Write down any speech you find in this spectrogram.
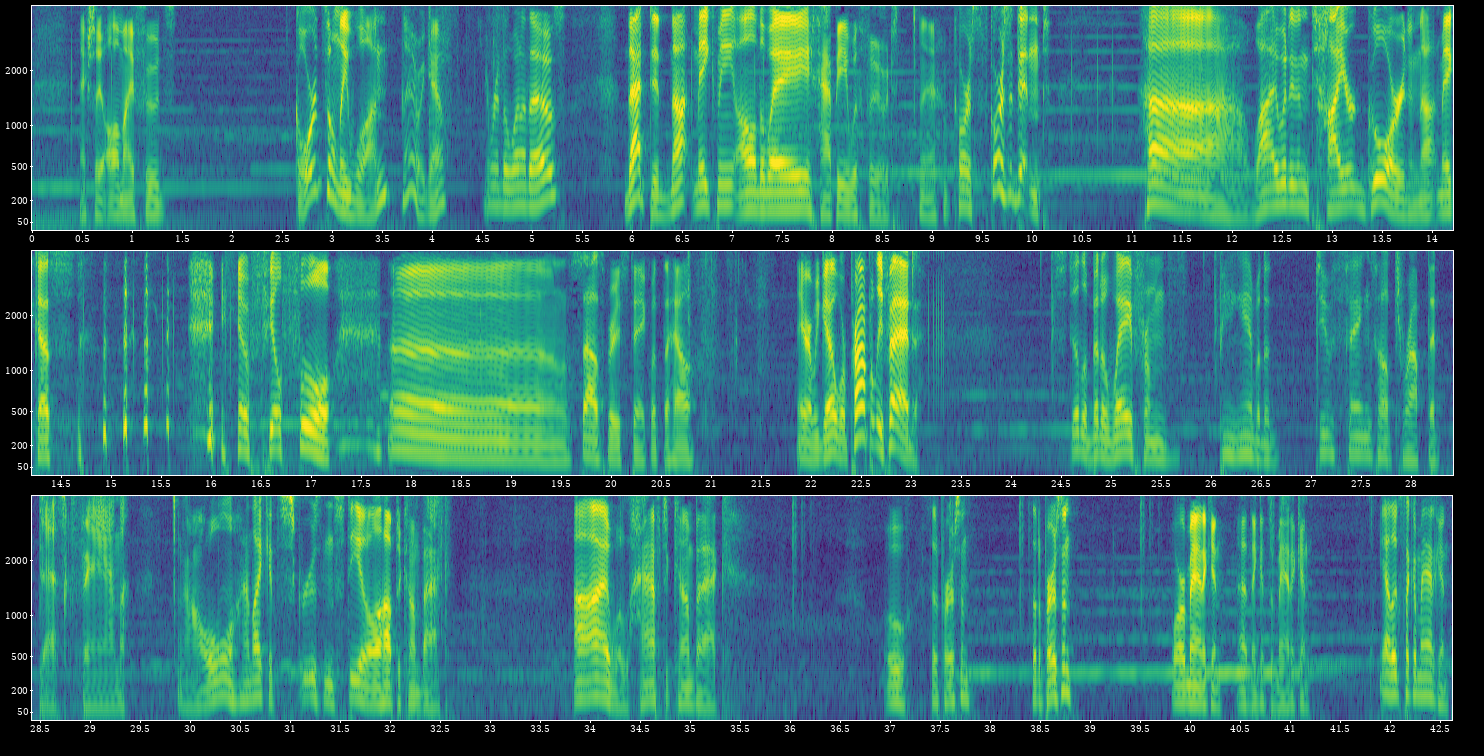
Actually, all my foods... Gourd's only one. There we go. Get rid of one of those. That did not make me all the way happy with food. Eh, of course, of course it didn't. Ah, why would an entire gourd not make us you know, feel full? Uh, Salisbury steak, what the hell? There we go, we're properly fed. Still a bit away from being able to do things. I'll drop the desk fan. Oh, I like its screws and steel. I'll have to come back. I will have to come back. Oh, is that a person? Is that a person? Or a mannequin. I think it's a mannequin. Yeah, it looks like a mannequin.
